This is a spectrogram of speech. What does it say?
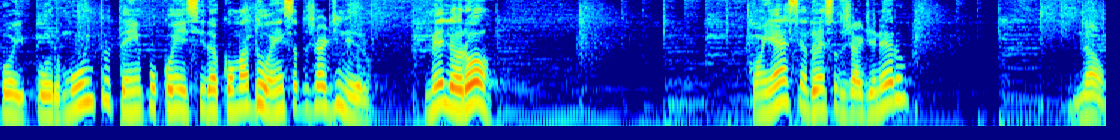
foi por muito tempo conhecida como a doença do jardineiro. Melhorou? Conhecem a doença do jardineiro? Não.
